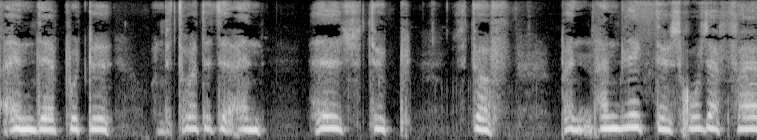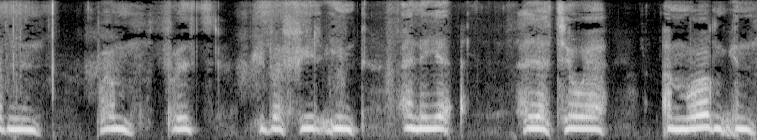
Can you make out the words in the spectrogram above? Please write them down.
einen der Puttel und betrachtete ein helles Stück Stoff. Beim Anblick des rosafarbenen Baumfulls überfiel ihm eine Hallertauer. Am Morgen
